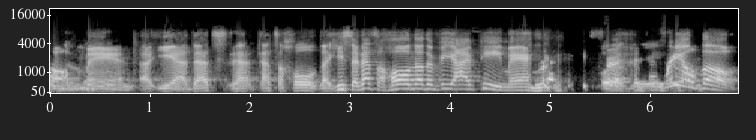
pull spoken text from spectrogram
Oh man, uh, yeah, that's that that's a whole. Like he said, that's a whole nother VIP, man. For Darius. real though.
